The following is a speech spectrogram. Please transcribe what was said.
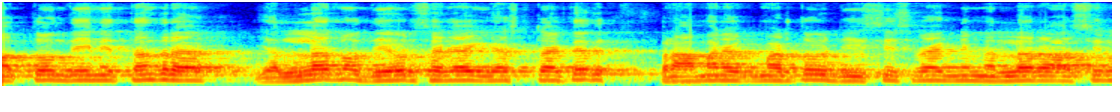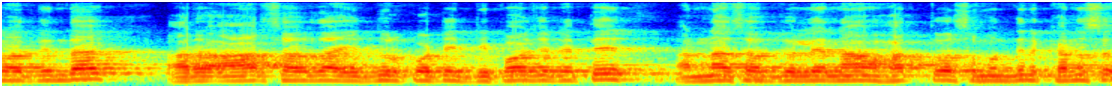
ಮತ್ತೊಂದು ಏನಿತ್ತಂದ್ರೆ ಎಲ್ಲರನ್ನೂ ದೇವ್ರು ಸರಿಯಾಗಿ ಎಷ್ಟು ಆಗ್ತದೆ. ಪ್ರಾಮಾಣಿಕ ಮಾಡ್ತು ಡಿ ಸಿ ಸಿ ಬ್ಯಾಂಕ್ ನಿಮ್ಮೆಲ್ಲರ ಆಶೀರ್ವಾದದಿಂದ ಆರು ಆರು ಸಾವಿರದ ಐದುನೂರು ಕೋಟಿ ಡಿಪಾಸಿಟ್ ಐತಿ. ಅಣ್ಣ ಸಾಹೇಬ್ ಜೊಲ್ಲೆ ನಾವು ಹತ್ತು ವರ್ಷ ಮುಂದಿನ ಕನಸು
